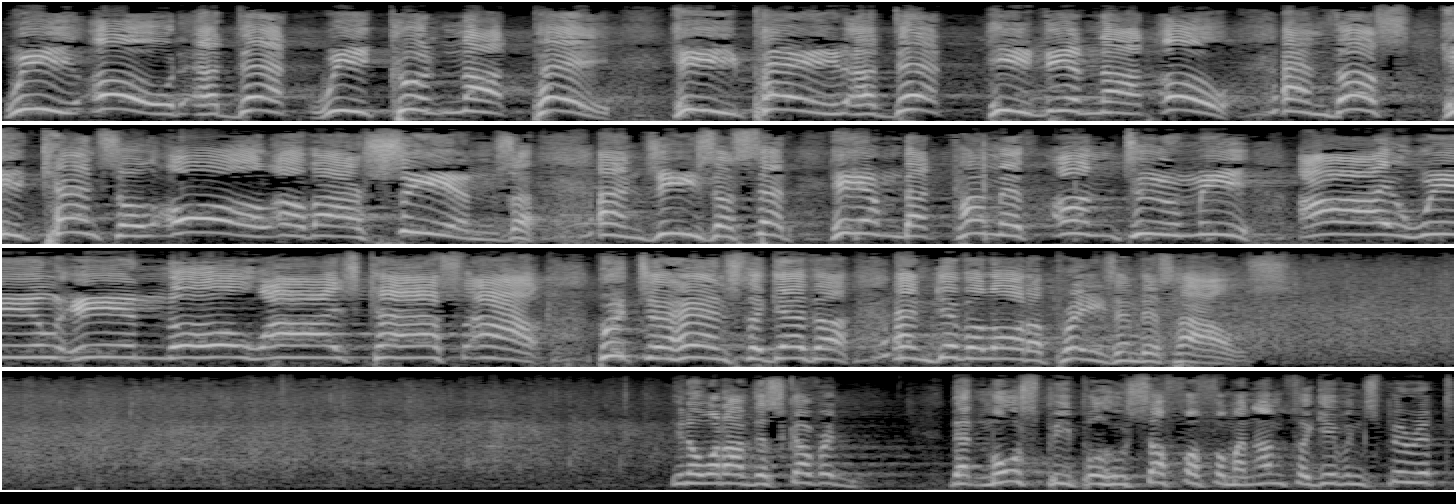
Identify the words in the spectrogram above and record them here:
We owed a debt we could not pay. He paid a debt he did not owe. And thus he canceled all of our sins. And Jesus said, Him that cometh unto me, I will in no wise cast out. Put your hands together and give a Lord of praise in this house. You know what I've discovered? that most people who suffer from an unforgiving spirit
